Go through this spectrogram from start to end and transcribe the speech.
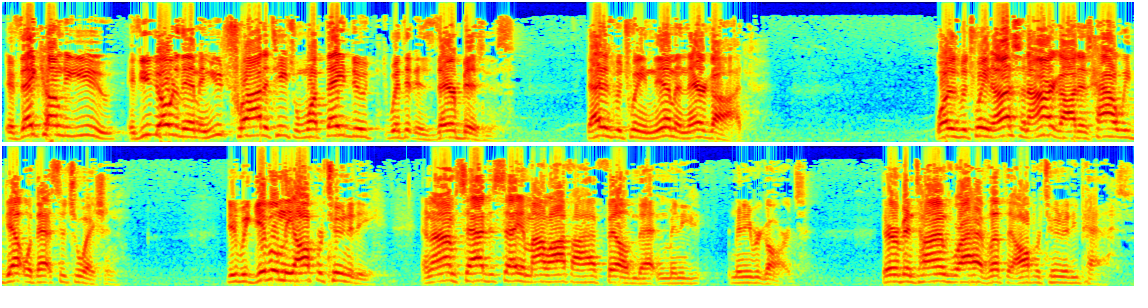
If they come to you, if you go to them and you try to teach them, what they do with it is their business. That is between them and their God. What is between us and our God is how we dealt with that situation. Did we give them the opportunity? And I'm sad to say in my life I have failed in that in many, many regards. There have been times where I have let the opportunity pass.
